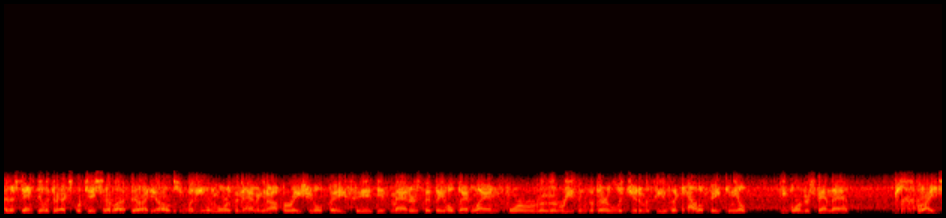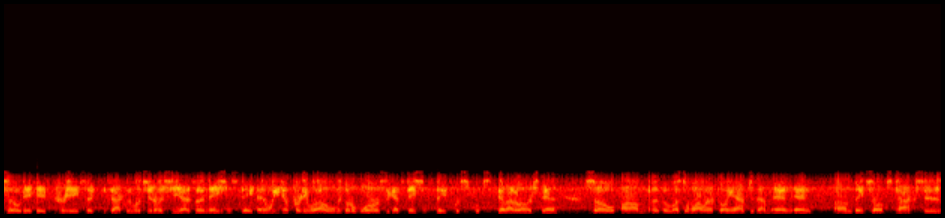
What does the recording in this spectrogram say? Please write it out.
and the same thing with their exportation of uh, their ideology. But even more than having an operational base, it, it matters that they hold that land for uh, reasons of their legitimacy as a caliphate. Can you help people understand that? Right. So it, it creates a, exactly legitimacy as a nation state, and we do pretty well when we go to wars against nation states, which, which again I don't understand. So, um, uh, so why we're not going after them? And and um, they charge taxes,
